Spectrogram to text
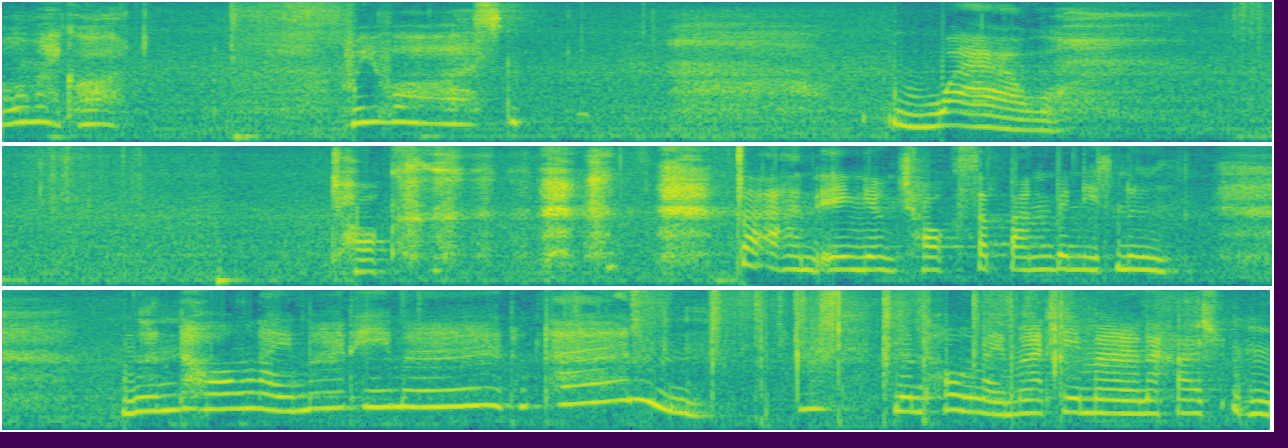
Oh my god rewards ว้าว ช็อก จะอ่านเองยังช็อกสตันไปนิดนึง เงินทองไหลมาเทมาทุกท่าน เงินทองไหลมาเทมานะคะหื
